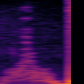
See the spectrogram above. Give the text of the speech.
Wow.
